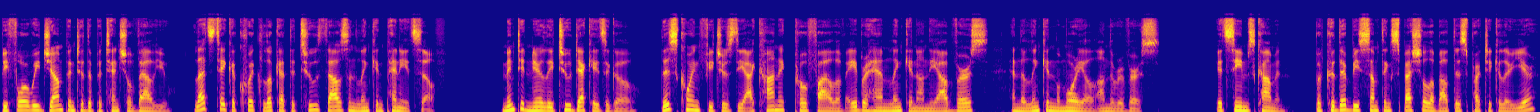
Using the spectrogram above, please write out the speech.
Before we jump into the potential value, let's take a quick look at the 2000 Lincoln penny itself. Minted nearly two decades ago, this coin features the iconic profile of Abraham Lincoln on the obverse and the Lincoln Memorial on the reverse. It seems common, but could there be something special about this particular year?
